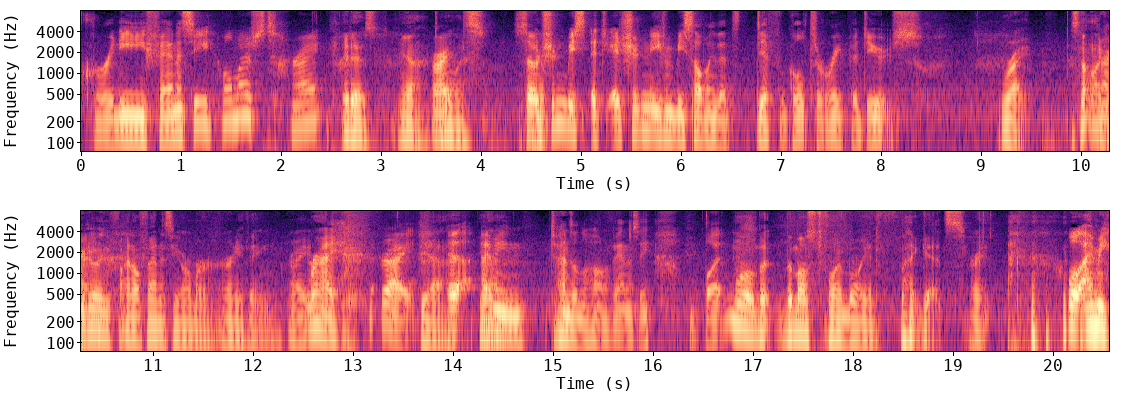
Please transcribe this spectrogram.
gritty fantasy almost, right? It is. Yeah, Right. totally. S- So Yep. it shouldn't be. It, it shouldn't even be something that's difficult to reproduce. Right. It's not like Right. you're doing Final Fantasy armor or anything, right? Right, right. Yeah, Uh, I mean, depends on the Final Fantasy, but Well, but the most flamboyant it gets, right? well, I mean,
